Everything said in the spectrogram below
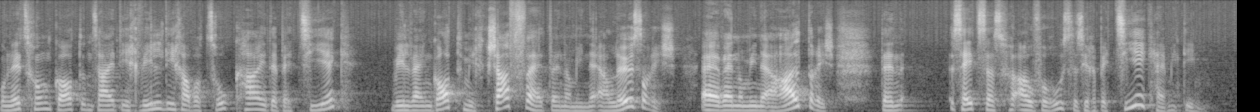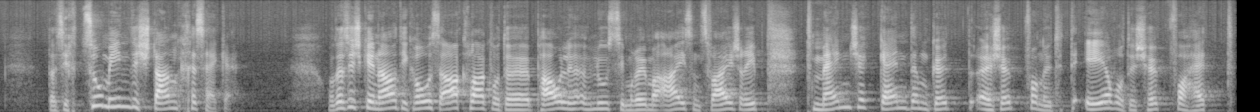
Und jetzt kommt Gott und sagt, ich will dich aber zurückhaben in der Beziehung, weil wenn Gott mich geschaffen hat, wenn er mein Erlöser ist, äh, wenn er mein Erhalter ist, dann setzt das auch voraus, dass ich eine Beziehung habe mit ihm. Dass ich zumindest Danke sage. Und das ist genau die große Anklage, die Paulus im Römer 1 und 2 schreibt. Die Menschen geben dem äh, Schöpfer nicht die Ehre, die der Schöpfer hat,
